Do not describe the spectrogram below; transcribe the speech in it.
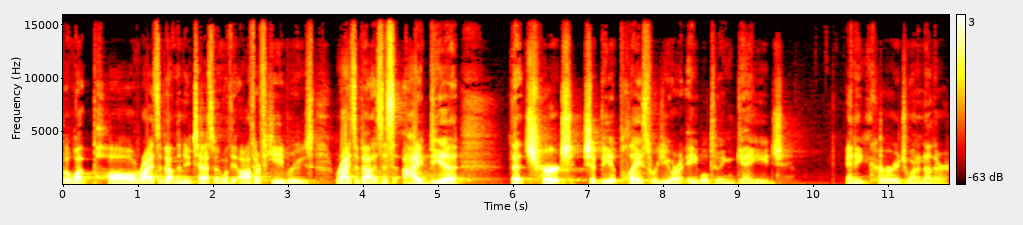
But what Paul writes about in the New Testament, what the author of Hebrews writes about, is this idea that church should be a place where you are able to engage and encourage one another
